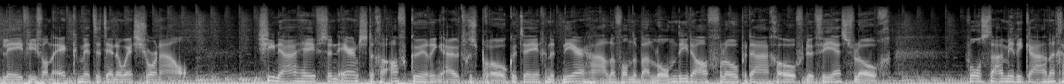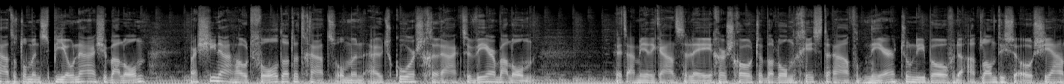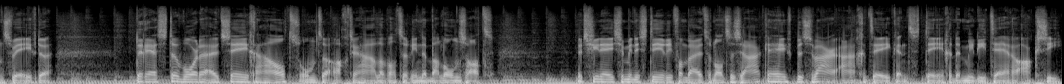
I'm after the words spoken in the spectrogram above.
Levi van Eck met het NOS-journaal. China heeft zijn ernstige afkeuring uitgesproken tegen het neerhalen van de ballon... die de afgelopen dagen over de VS vloog. Volgens de Amerikanen gaat het om een spionageballon... maar China houdt vol dat het gaat om een uit koers geraakte weerballon. Het Amerikaanse leger schoot de ballon gisteravond neer... toen die boven de Atlantische Oceaan zweefde. De resten worden uit zee gehaald om te achterhalen wat er in de ballon zat. Het Chinese ministerie van Buitenlandse Zaken heeft bezwaar aangetekend tegen de militaire actie.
